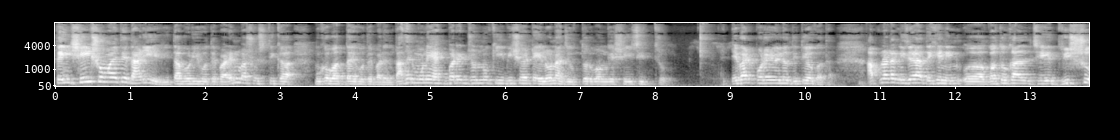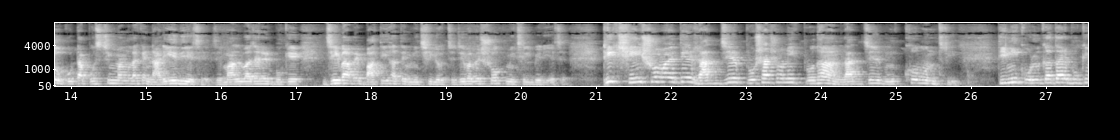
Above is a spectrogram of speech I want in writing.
তাই সেই সময়তে দাঁড়িয়ে রীতাবরী হতে পারেন বা স্বস্তিকা মুখোপাধ্যায় হতে পারেন, তাদের মনে একবারের জন্য কি বিষয়টা এলো না যে উত্তরবঙ্গে সেই চিত্র? এবার পরে রইল দ্বিতীয় কথা। আপনারা নিজেরা দেখে নিন গতকাল যে দৃশ্য গোটা পশ্চিমবাংলাকে নাড়িয়ে দিয়েছে, যে মালবাজারের বুকে যেভাবে বাতি হাতে মিছিল হচ্ছে, যেভাবে শোক মিছিল বেরিয়েছে, ঠিক সেই সময়তে রাজ্যের প্রশাসনিক প্রধান, রাজ্যের মুখ্যমন্ত্রী, তিনি কলকাতার বুকে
